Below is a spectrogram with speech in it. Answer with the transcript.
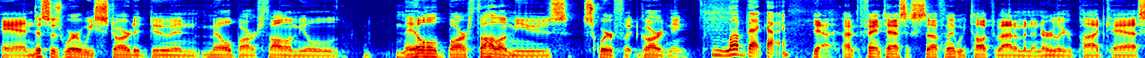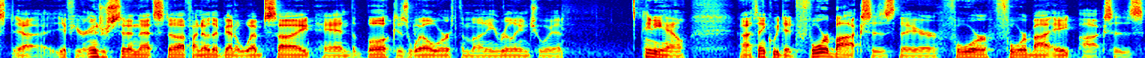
And this is where we started doing Mel Bartholomew Mel Bartholomew's Square Foot Gardening. Love that guy. Yeah, uh, fantastic stuff. I think we talked about him in an earlier podcast. Uh, if you're interested in that stuff, I know they've got a website, and the book is well worth the money. Really enjoy it. Anyhow, I think we did four boxes there, four four by eight boxes,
